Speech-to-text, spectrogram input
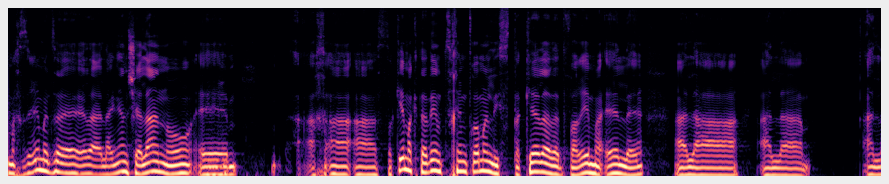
מחזירים את זה לעניין שלנו. אה, העסקים הקטנים צריכים כל הזמן להסתכל על הדברים האלה, על ה... על ה על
